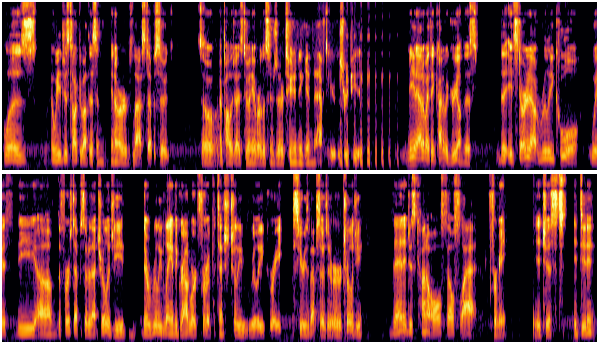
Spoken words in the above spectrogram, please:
was and we had just talked about this in, in our last episode so i apologize to any of our listeners that are tuning in again that have to hear this repeated me and adam i think kind of agree on this the, it started out really cool with the um, the first episode of that trilogy they're really laying the groundwork for a potentially really great series of episodes or, or trilogy then it just kind of all fell flat for me it just it didn't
